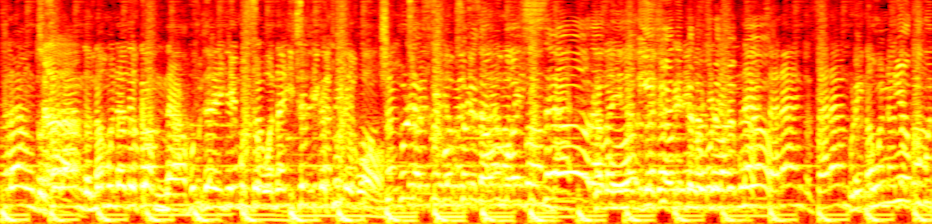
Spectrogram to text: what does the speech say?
사랑도 사람도 너무나도 겁나. 혼자인 게 무서워. 난 잊혀질까 두려워. 슈플렉스 목소리 너무 멋있으세요. 라고 이주연님께서 보내주셨고요. 우리 너무나도 겁나.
